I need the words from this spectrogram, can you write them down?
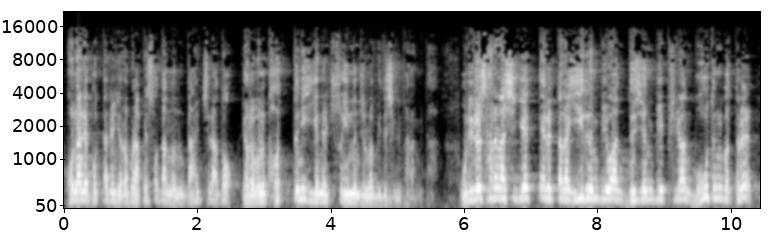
고난의 보따리를 여러분 앞에 쏟아놓는다 할지라도 여러분은 거뜬히 이겨낼 수 있는 줄로 믿으시길 바랍니다. 우리를 사랑하시기에 때를 따라 이른 비와 늦은 비 필요한 모든 것들을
